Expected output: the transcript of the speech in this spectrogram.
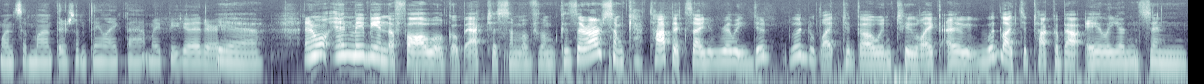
once a month or something like that might be good or Yeah, and we'll- and maybe in the fall we'll go back to some of them because there are some topics I really did would like to go into. Like I would like to talk about aliens and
